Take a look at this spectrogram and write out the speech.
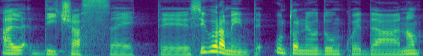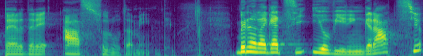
al 17. Sicuramente un torneo dunque da non perdere assolutamente. Bene ragazzi, io vi ringrazio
